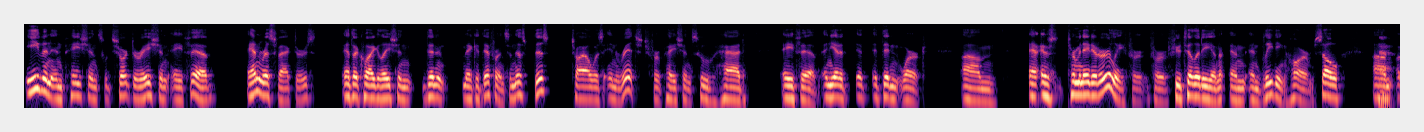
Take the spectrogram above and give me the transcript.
even in patients with short duration AFib and risk factors, anticoagulation didn't make a difference. And this this trial was enriched for patients who had AFib, and yet it, it, it didn't work. Um, it was terminated early for for futility and and and bleeding harm. So um, yeah.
